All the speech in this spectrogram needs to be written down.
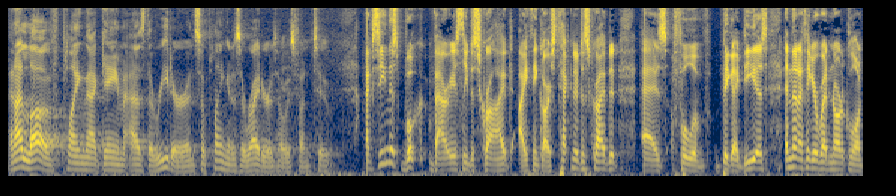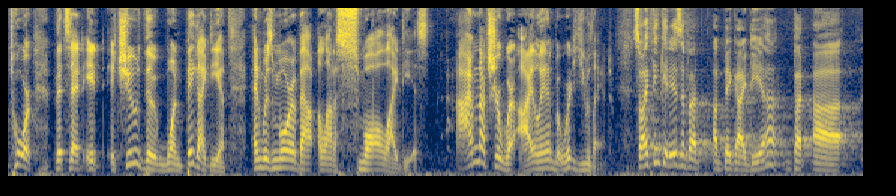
And I love playing that game as the reader, and so playing it as a writer is always fun too. I've seen this book variously described. I think Ars Technica described it as full of big ideas. And then I think I read an article on Tor that said it, it chewed the one big idea and was more about a lot of small ideas. I'm not sure where I land, but where do you land? So I think it is about a big idea, but uh,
